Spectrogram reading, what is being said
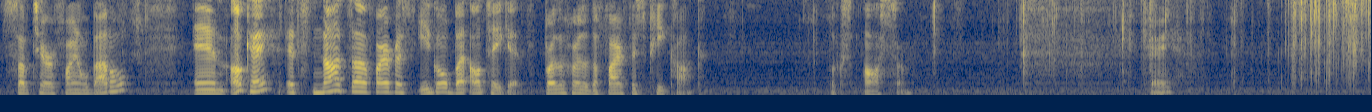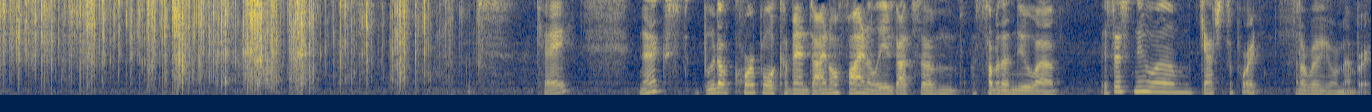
Subterror Final Battle. And okay, it's not a Firefist Eagle, but I'll take it. Brotherhood of the Firefist Peacock. Looks awesome. Okay. Oops. Okay. Next, boot up Corporal Command Dino. Finally, we got some some of the new. Uh, is this new um, gadget support? I don't really remember.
